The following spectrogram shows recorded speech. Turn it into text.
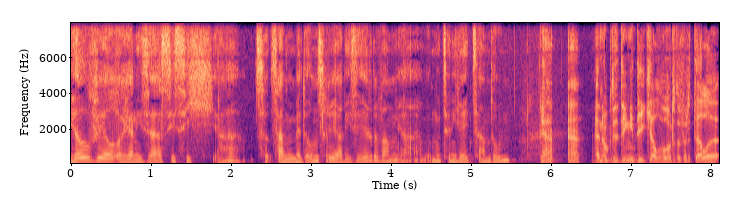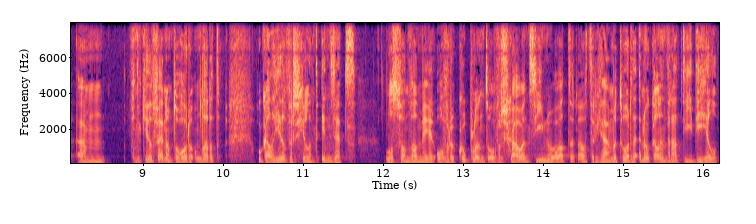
heel veel organisaties zich ja, samen met ons realiseerden van ja, we moeten hier iets aan doen. Ja, ja. en ook de dingen die ik al hoorde vertellen, um, vond ik heel fijn om te horen, omdat het ook al heel verschillend inzet. Los van, van meer overkoepelend, overschouwend zien wat er, wat er gedaan moet worden. En ook al inderdaad die, die heel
